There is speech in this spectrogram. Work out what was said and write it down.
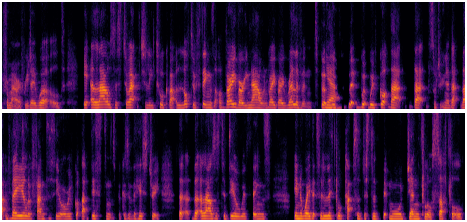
from our everyday world it allows us to actually talk about a lot of things that are very very now and very very relevant but yeah. we've, but, but we've got that that sort of you know that that veil of fantasy or we've got that distance because of the history that that allows us to deal with things in a way that's a little perhaps just a bit more gentle or subtle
